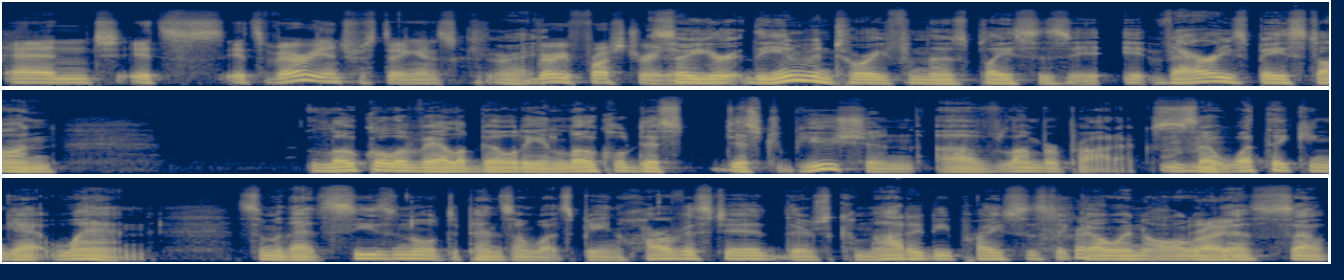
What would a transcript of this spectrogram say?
And it's it's very interesting and it's Right. very frustrating. So your the inventory from those places it, it varies based on local availability and local dis- distribution of lumber products. So Mm-hmm. what they can get when. Some of that's seasonal. It depends on what's being harvested. There's commodity prices that go in all Right. of this. So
